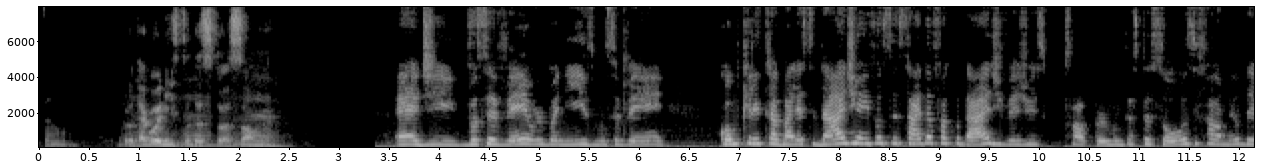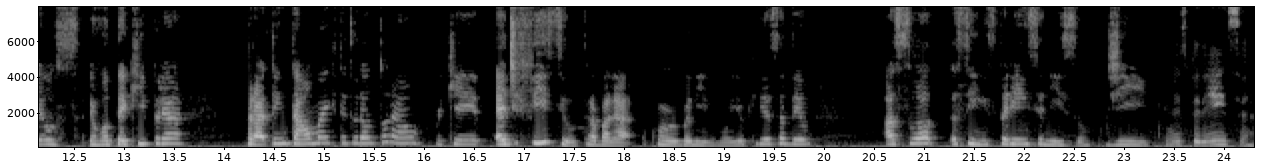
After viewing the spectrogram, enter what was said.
Então, Protagonista é, da situação, é. né? É, de você ver o urbanismo, você vê como que ele trabalha a cidade, e aí você sai da faculdade, vejo isso por muitas pessoas, e fala, meu Deus, eu vou ter que ir pra, pra tentar uma arquitetura autoral, porque é difícil trabalhar com urbanismo, e eu queria saber a sua, assim, experiência nisso, de... Minha experiência?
